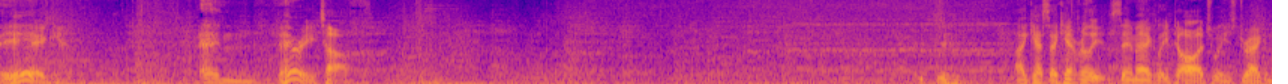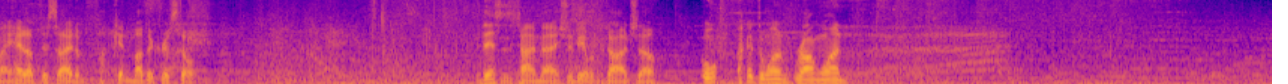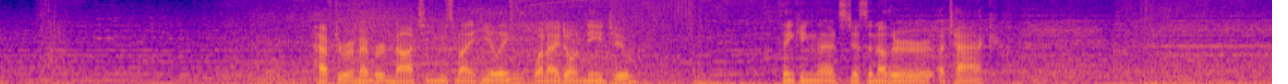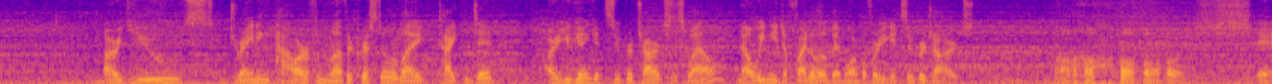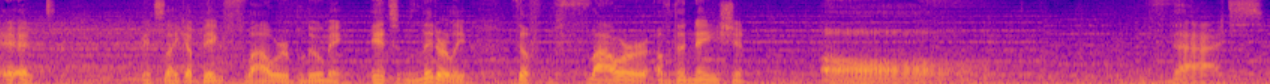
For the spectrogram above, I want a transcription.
big and very tough. I guess I can't really cinematically dodge when he's dragging my head up the side of a fucking Mother Crystal. This is the time that I should be able to dodge, though. Oh, I hit the one wrong one. Have to remember not to use my healing when I don't need to. Thinking that's just another attack. Are you draining power from Mother Crystal like Titan did? Are you gonna get supercharged as well? No, we need to fight a little bit more before you get supercharged. Oh, shit. It's like a big flower blooming. It's literally the flower of the nation. Oh. That's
